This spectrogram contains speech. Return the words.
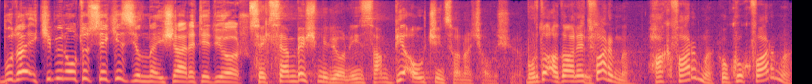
Bu da 2038 yılına işaret ediyor. 85 milyon insan bir avuç insana çalışıyor. Burada adalet var mı? Hak var mı? Hukuk var mı?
